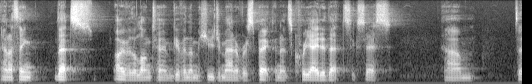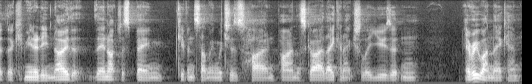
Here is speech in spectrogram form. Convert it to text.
And I think that's over the long term given them a huge amount of respect and it's created that success um, that the community know that they're not just being given something which is high and pie in the sky, they can actually use it and everyone there can.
